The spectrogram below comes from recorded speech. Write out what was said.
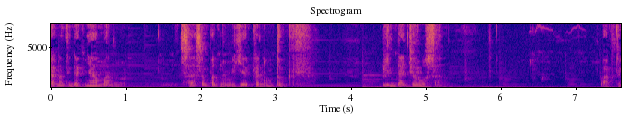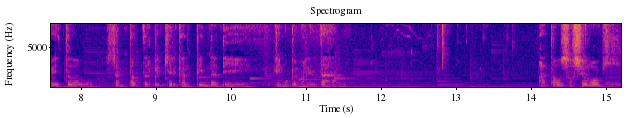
Karena tidak nyaman, saya sempat memikirkan untuk pindah jurusan. Waktu itu sempat terpikirkan pindah di ilmu pemerintahan atau sosiologi.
